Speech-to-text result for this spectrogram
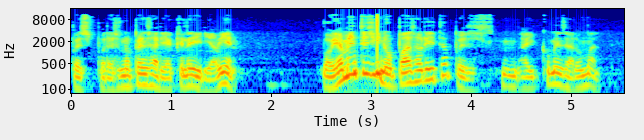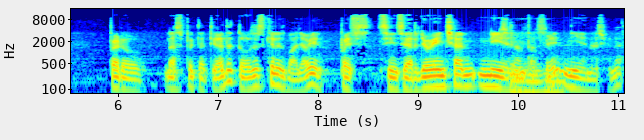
pues por eso no pensaría que le diría bien. Obviamente si no pasa ahorita, pues ahí comenzaron mal. Pero las expectativas de todos es que les vaya bien. Pues sin ser yo hincha ni de Santa Fe ni de Nacional.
